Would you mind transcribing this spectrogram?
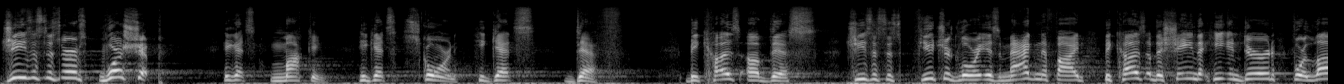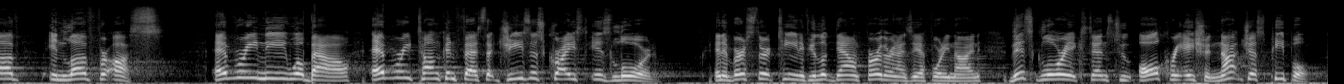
Jesus deserves worship. He gets mocking he gets scorn, he gets death. Because of this, Jesus' future glory is magnified because of the shame that he endured for love, in love for us. Every knee will bow, every tongue confess that Jesus Christ is Lord. And in verse 13, if you look down further in Isaiah 49, this glory extends to all creation, not just people.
